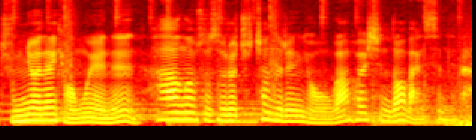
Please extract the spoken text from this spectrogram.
중년의 경우에는 하안검 수술을 추천드리는 경우가 훨씬 더 많습니다.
